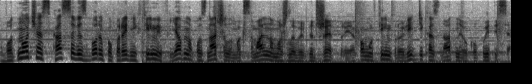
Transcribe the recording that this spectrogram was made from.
Водночас касові збори попередніх фільмів явно позначили максимально можливий бюджет, при якому фільм про Ріддіка здатний окупитися.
